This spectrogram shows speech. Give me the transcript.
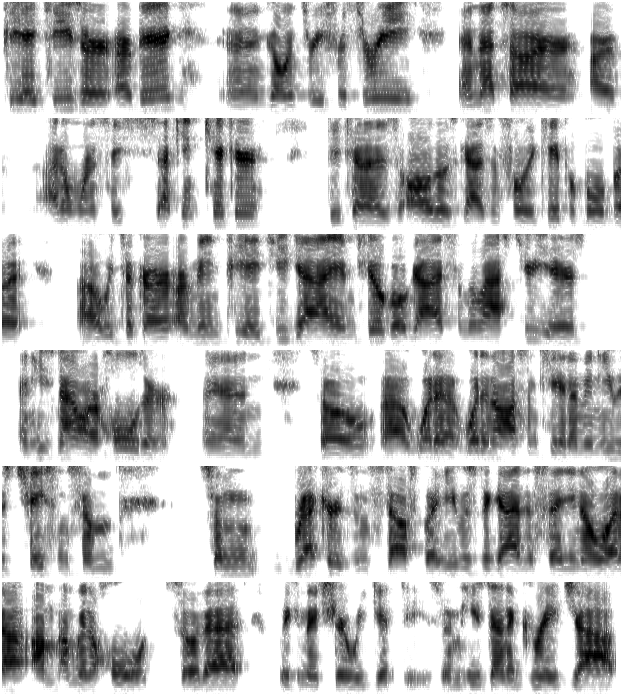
PATs are, are big and going three for three, and that's our our I don't want to say second kicker because all those guys are fully capable, but uh, we took our, our main PAT guy and field goal guy from the last two years, and he's now our holder. And so, uh, what a what an awesome kid! I mean, he was chasing some some records and stuff, but he was the guy that said, you know what, I, I'm I'm going to hold so that we can make sure we get these, and he's done a great job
